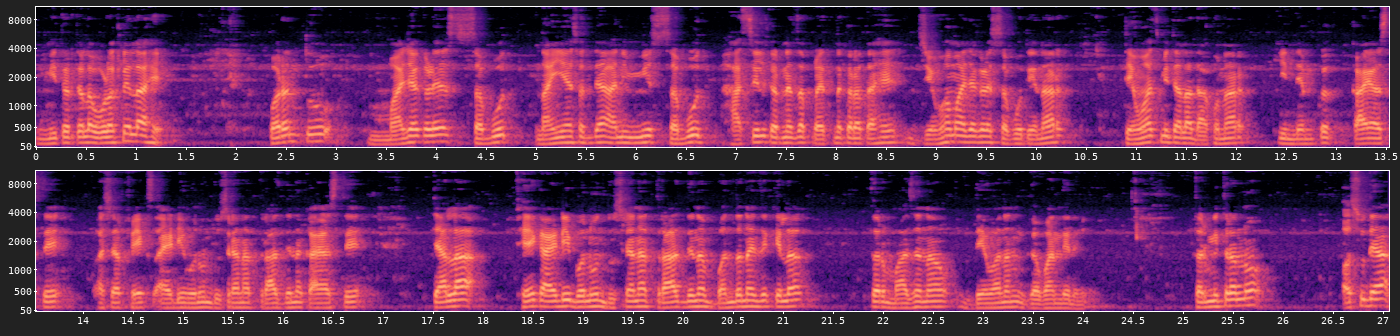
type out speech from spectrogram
मी तर त्याला ओळखलेलं आहे. परंतु माझ्याकडे सबूत नाही आहे सध्या आणि मी सबूत हासिल करण्याचा प्रयत्न करत आहे. जेव्हा माझ्याकडे सबूत येणार तेव्हाच मी त्याला दाखवणार की नेमकं काय असते अशा फेक्स आय डी बनवून दुसऱ्यांना त्रास देणं काय असते. त्याला फेक आय डी बनवून दुसऱ्यांना त्रास देणं बंद नाही जे केलं तर माझं नाव देवानंद गभांदे नाही. तर मित्रांनो असू द्या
